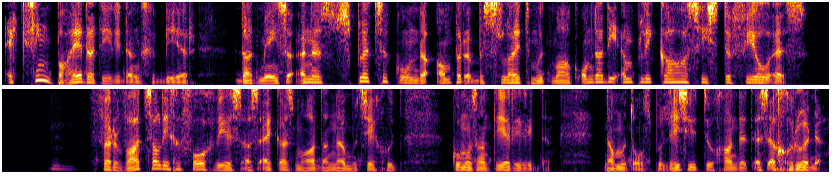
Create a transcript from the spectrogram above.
Ek sien baie dat hierdie ding gebeur dat mense in 'n splitsekonde amper 'n besluit moet maak omdat die implikasies te veel is. Hmm. Vir wat sal die gevolg wees as ek as ma dan nou moet sê goed, kom ons hanteer hierdie ding. Dan moet ons polisie toe gaan. Dit is 'n groot ding.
